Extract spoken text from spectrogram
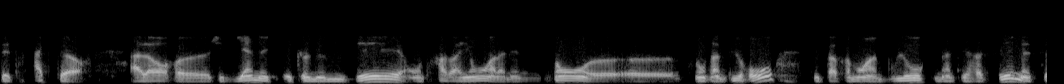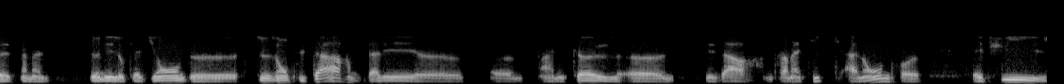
d'être acteur. Alors, euh, j'ai bien économisé en travaillant à la même temps euh, dans un bureau. C'est pas vraiment un boulot qui m'intéressait, mais ça m'a donné l'occasion de deux ans plus tard d'aller à une école des arts dramatiques à Londres et puis,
